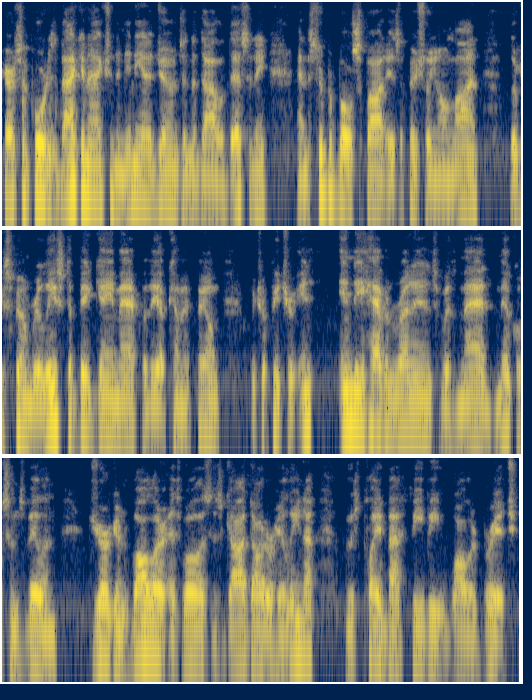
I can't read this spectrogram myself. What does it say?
Harrison Ford is back in action in Indiana Jones and the Dial of Destiny, and the Super Bowl spot is officially online. Lucasfilm released a big game ad for the upcoming film, which will feature in- Indy having run ins with Mads Mikkelsen's villain, Jurgen Voller, as well as his goddaughter Helena, who is played by Phoebe Waller Bridge.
